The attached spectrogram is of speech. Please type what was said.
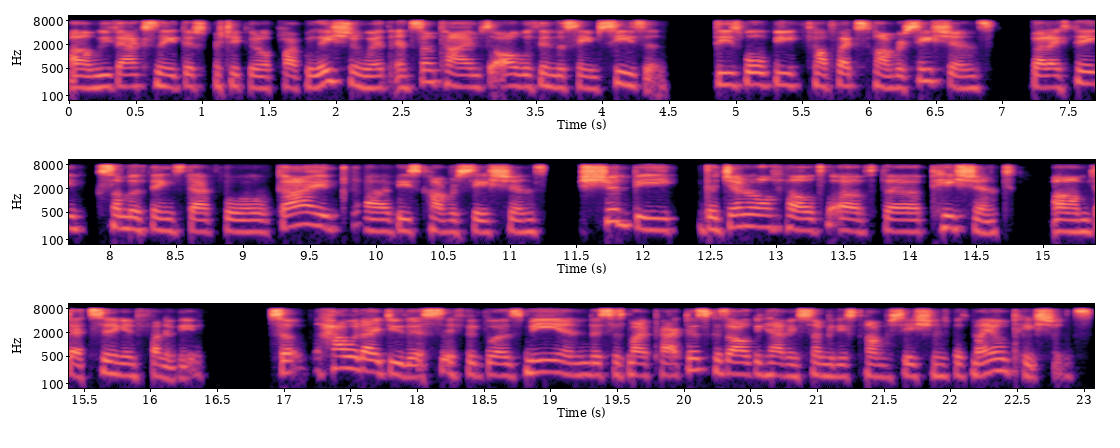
uh, we vaccinate this particular population with, and sometimes all within the same season. These will be complex conversations, but I think some of the things that will guide uh, these conversations should be the general health of the patient um, that's sitting in front of you. So, how would I do this if it was me and this is my practice? Because I'll be having some of these conversations with my own patients.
